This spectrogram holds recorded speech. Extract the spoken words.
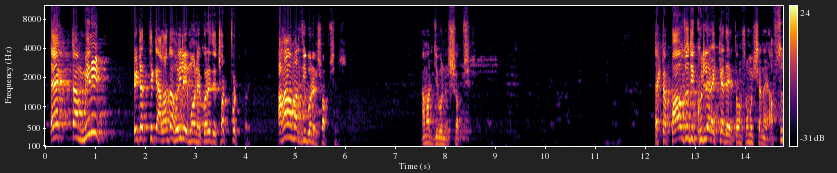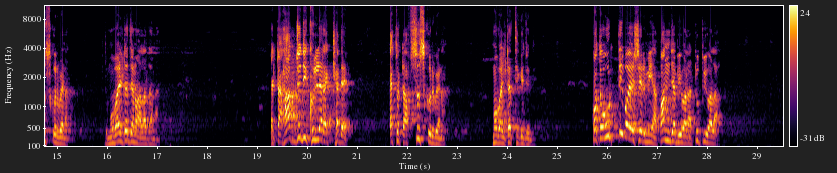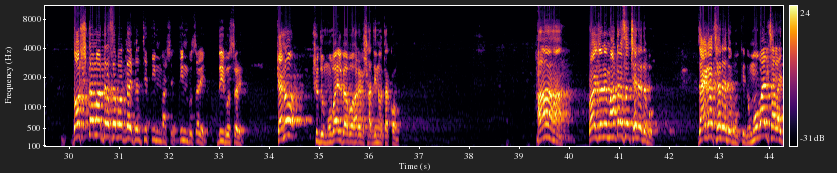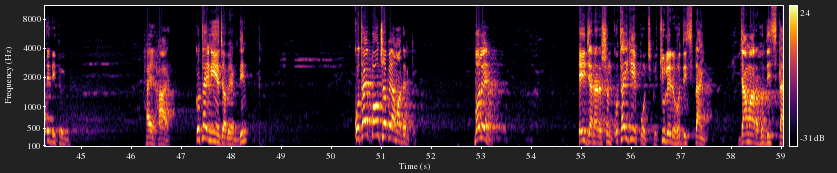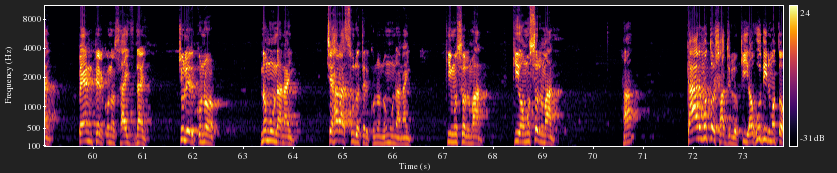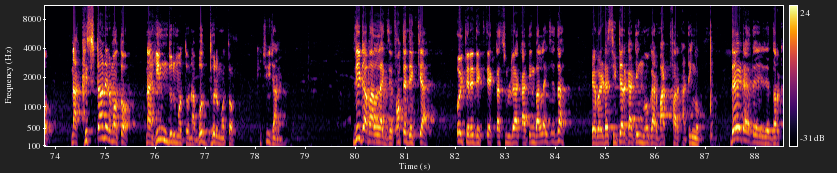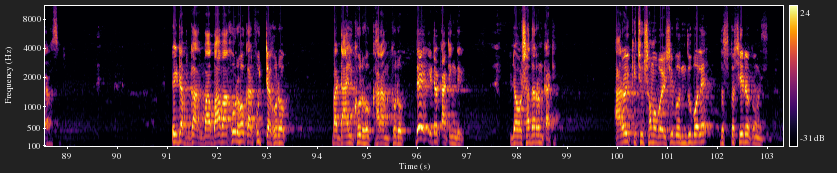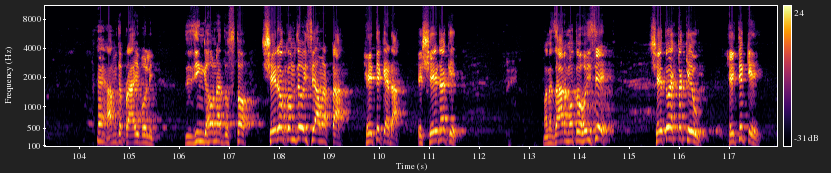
একটা মিনিট এটার থেকে আলাদা হইলে মনে করে যে ছটফট করে। আহা, আমার জীবনের সব শেষ। আমার জীবনের সব শেষ। একটা পাও যদি খুললে রাখা দেয়, তখন সমস্যা নাই। আফসুস করবে না। কিন্তু মোবাইলটা যেন আলাদা না। একটা হাত যদি খুললে রাখা দেয়, এতটা আফসুস করবে না মোবাইলটার থেকে যদি। কত উঠতি বয়সের মিয়া, পাঞ্জাবিওয়ালা, টুপিওয়ালা। দশটা মাদ্রাসা বদলায় ফেলছে তিন মাসে, তিন বছরে, দুই বছরে। কেন? শুধু মোবাইল ব্যবহারের স্বাধীনতা কম। হ্যাঁ হ্যাঁ প্রয়োজনে মাদ্রাসা ছেড়ে দেব, জায়গা ছেড়ে দেব, কিন্তু মোবাইল চালাইতে দিতে হইব। হায় হায়, কোথায় নিয়ে যাবে একদিন? কোথায় পৌঁছাবে আমাদেরকে? বলেন, এই জেনারেশন কোথায় গিয়ে পৌঁছবে? চুলের হদিস নাই, জামার হদিস নাই, প্যান্টের কোনো সাইজ নাই, চুলের কোনো নমুনা নাই, চেহারা সুরতের কোনো নমুনা নাই। কি মুসলমান, কি অমুসলমান? হ্যাঁ? কার মতো সাজলো? কি ইহুদির মতো, না খ্রিস্টানের মতো? না হিন্দুর মতো, না বৌদ্ধর মতো, কিছুই জানে না। যেটা ভালো লাগছে, ফতে দেখিয়া ওই তেরে দেখতে একটা চুলটা কাটিং ভালো লাগছে, দা, এবার এটা সিটার কাটিং হোক আর বাটফার কাটিং হোক, দে, এটা দরকার আছে। এইটা বাবা খোর হোক আর ফুটটা খোর হোক, বা ডাইল খোর হোক, হারাম খোর হোক, দে, এটার কাটিং দে। এটা অসাধারণ কাটিং আর ওই কিছু সমবয়সী বন্ধু বলে, দোস্ত, সেরকম হয়েছে। হ্যাঁ আমি তো প্রায় বলি জিঙ্গাও না দোস্ত, সেরকম যে হইছে আমারটা হেতে কেডা? এ সেটাকে মানে যার মতো হইছে, সে তো একটা কেউ। হেইতে কে?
